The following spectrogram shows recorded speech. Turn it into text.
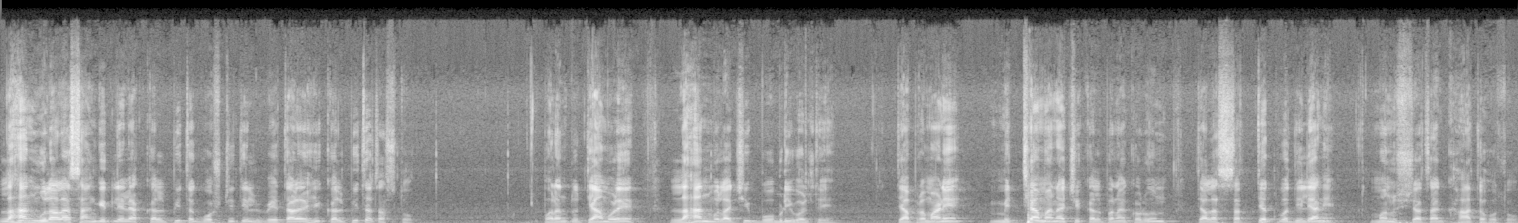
लहान मुलाला सांगितलेल्या कल्पित गोष्टीतील वेताळही कल्पितच असतो. परंतु त्यामुळे लहान मुलाची बोबडी वळते. त्याप्रमाणे मिथ्या मनाची कल्पना करून त्याला सत्यत्व दिल्याने मनुष्याचा घात होतो.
